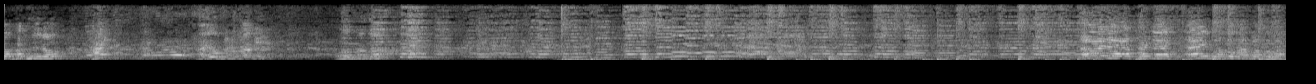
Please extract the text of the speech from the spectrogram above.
ও কে খোয়া খাচ্ছি রো এই ওখানে যাবে। ওখানে এই, এই, এই, এই, বন্ধ কর, বন্ধ কর।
